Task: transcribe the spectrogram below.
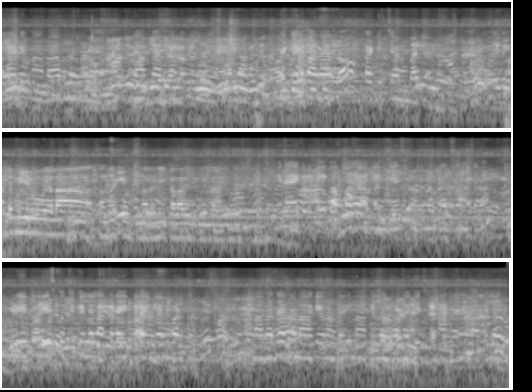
అలాగే మా బాబులో దగ్గర పదార్లో కట్టించాము అంటే మీరు ఎలా సంతోషపడుతున్నారండి ఈ కళావేదిక మీద? మేము చేసుకుంటున్నాం ప్రతి సంవత్సరం. రేపు తీసుకొచ్చి పిల్లలు అక్కడ ఇక్కడ ఇబ్బంది పడుతున్నారు. మా బజార్లో మాకే ఉంటుంది మా పిల్లలు పండుగ మా పిల్లలు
